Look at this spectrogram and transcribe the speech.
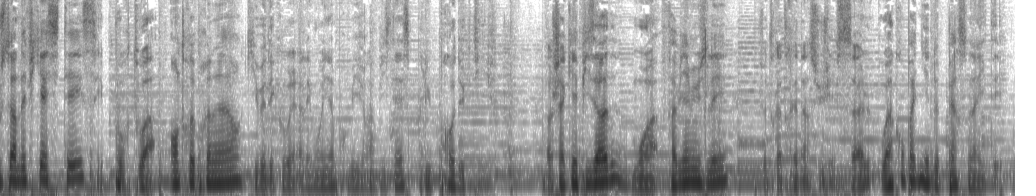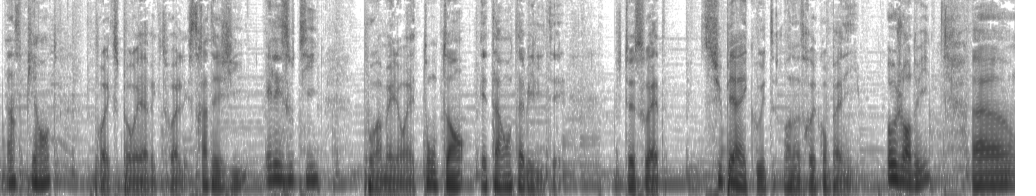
Booster d'efficacité, c'est pour toi, entrepreneur, qui veut découvrir les moyens pour vivre un business plus productif. Dans chaque épisode, moi, Fabien Muselet, je traiterai d'un sujet seul ou accompagné de personnalités inspirantes pour explorer avec toi les stratégies et les outils pour améliorer ton temps et ta rentabilité. Je te souhaite super écoute en notre compagnie. Aujourd'hui, euh,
